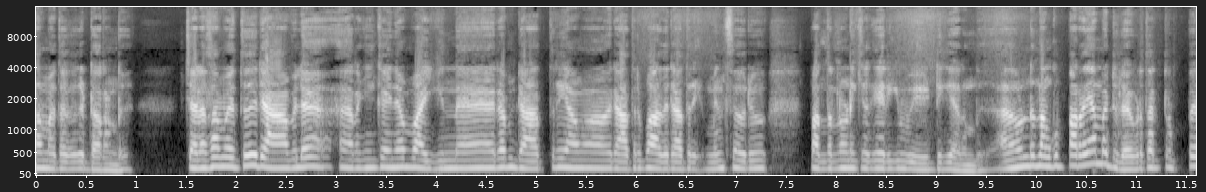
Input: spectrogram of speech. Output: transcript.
സമയത്തൊക്കെ കിട്ടാറുണ്ട്. ചില സമയത്ത് രാവിലെ ഇറങ്ങിക്കഴിഞ്ഞാൽ വൈകുന്നേരം രാത്രി രാത്രി പാതിരാത്രി മീൻസ് ഒരു പന്ത്രണ്ട് മണിക്കൊക്കെ ആയിരിക്കും വീട്ടിൽ കയറുന്നത്. അതുകൊണ്ട് നമുക്ക് പറയാൻ പറ്റില്ല ഇവിടുത്തെ ട്രിപ്പ്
